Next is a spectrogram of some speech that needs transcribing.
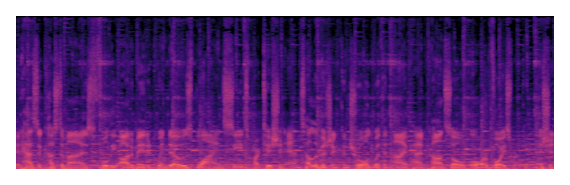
It has a customized, fully automated windows, blind seats, partition, and television controlled with an iPad console or voice recognition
